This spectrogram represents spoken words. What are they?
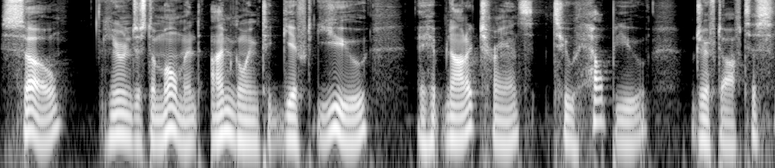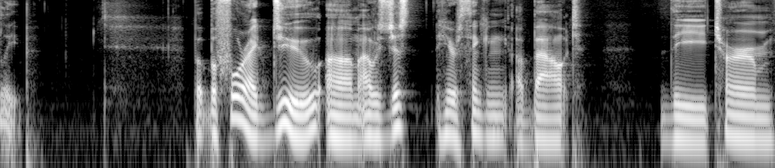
So, here in just a moment, I'm going to gift you a hypnotic trance to help you drift off to sleep. But before I do, um, I was just here thinking about the term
